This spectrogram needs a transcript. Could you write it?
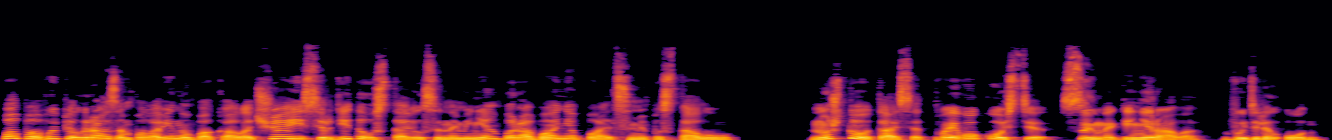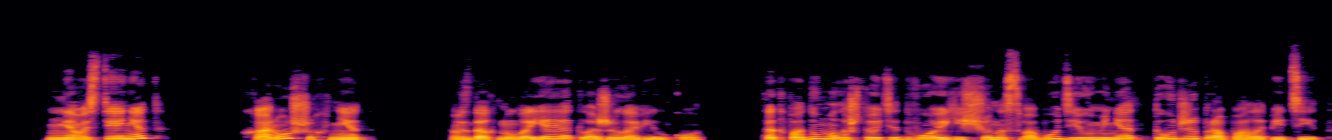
Папа выпил разом половину бокала чая и сердито уставился на меня, барабаня пальцами по столу. «Ну что, Тась, от твоего Кости, сына генерала», – выделил он. «Новостей нет?» «Хороших нет», – вздохнула я и отложила вилку. Как подумала, что эти двое еще на свободе, и у меня тут же пропал аппетит.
